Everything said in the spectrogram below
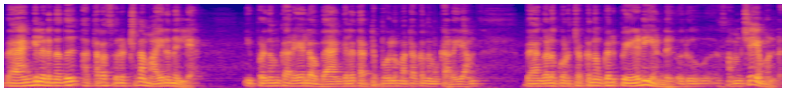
ബാങ്കിലിടുന്നത് അത്ര സുരക്ഷിതമായിരുന്നില്ല. ഇപ്പോൾ നമുക്കറിയാലോ ബാങ്കിലെ തട്ടിപ്പുകളും മറ്റൊക്കെ നമുക്കറിയാം. ബാങ്കുകളെ കുറിച്ചൊക്കെ നമുക്കൊരു പേടിയുണ്ട് ഒരു സംശയമുണ്ട്.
